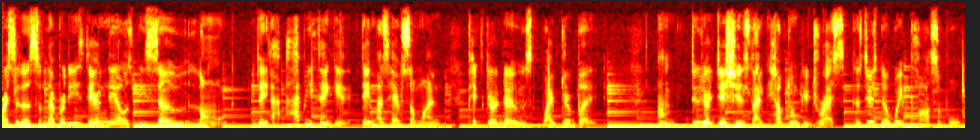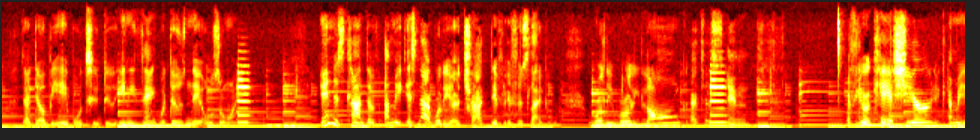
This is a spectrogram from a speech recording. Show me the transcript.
rest of those celebrities, their nails be so long. They I, I be thinking they must have someone pick their nose, wipe their butt, um, do their dishes, like help them get dressed, because there's no way possible that they'll be able to do anything with those nails on. And it's kind of, I mean, it's not really attractive if it's like really, really long. I just and if you're a cashier, I mean,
